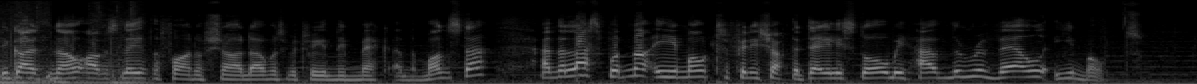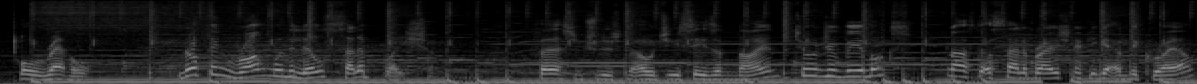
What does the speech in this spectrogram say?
You guys know, obviously, the final showdown was between the mech and the monster. And the last but not emote to finish off the daily store, we have the Revel emote. Or Revel. Nothing wrong with a little celebration. First introduced in OG Season 9, 200 V-Bucks. Nice little celebration if you get a Vic Royale,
